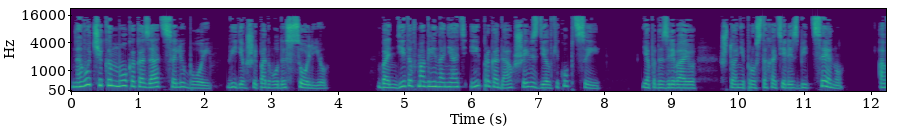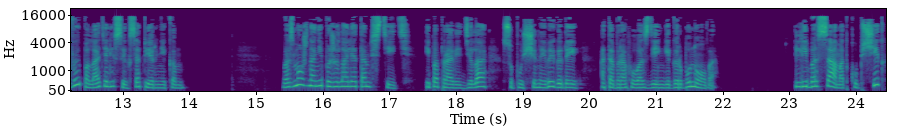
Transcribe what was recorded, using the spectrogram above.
Наводчиком мог оказаться любой, видевший подводы с солью. Бандитов могли нанять и прогадавшие в сделке купцы. Я подозреваю, что они просто хотели сбить цену, а вы поладили с их соперником. Возможно, они пожелали отомстить и поправить дела с упущенной выгодой, отобрав у вас деньги Горбунова. Либо сам откупщик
